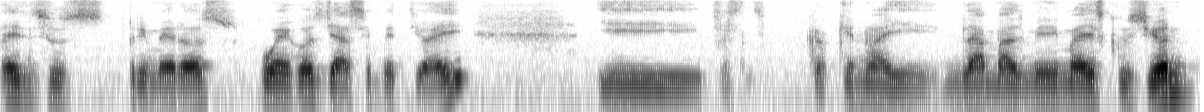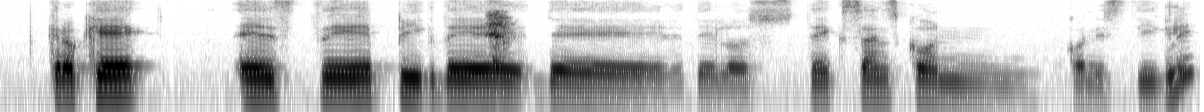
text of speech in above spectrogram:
en sus primeros juegos ya se metió ahí y pues creo que no hay la más mínima discusión. Creo que este pick de, de, los Texans con, con Stigley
